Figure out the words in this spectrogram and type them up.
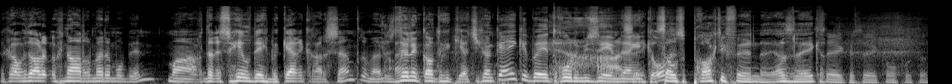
Daar gaan we dadelijk nog nader met hem op in. Maar dat is heel dicht bij Kerkrade Centrum. Hè. Dus Dylan kan toch een keertje gaan kijken bij het Rode Museum, denk ik? Dat zou ze prachtig vinden, ja zeker. Zeker, zeker. Kom goed.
